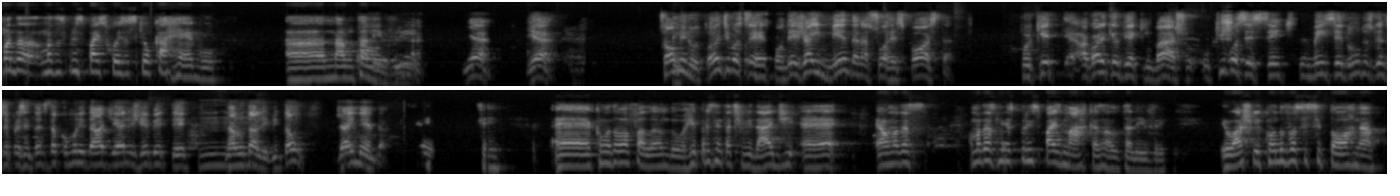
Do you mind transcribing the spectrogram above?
uma, da- uma das principais coisas que eu carrego ah, na luta Oh, livre. Yeah, yeah, yeah. Só um minuto. Antes de você responder, já emenda na sua resposta, porque agora que eu vi aqui embaixo, o que você sente também sendo um dos grandes representantes da comunidade LGBT Uhum. na luta livre. Então, já emenda. Sim. É, como eu estava falando, representatividade é, é uma, das, uma das minhas principais marcas na luta livre. Eu acho que quando você se torna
